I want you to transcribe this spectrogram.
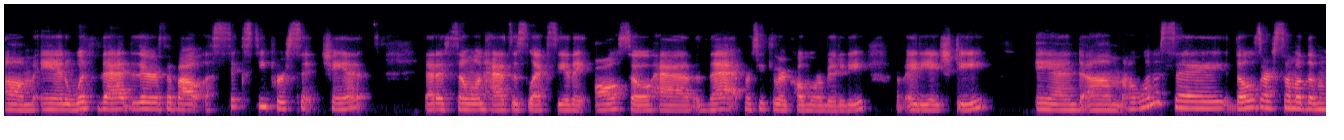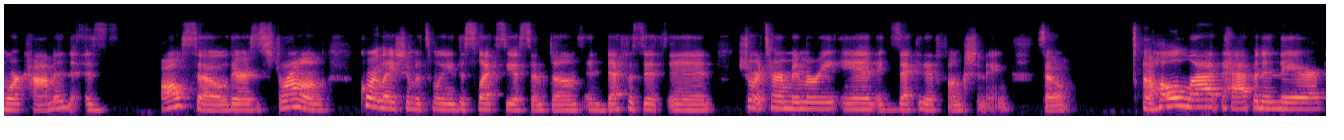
um, and with that, there's about a 60% chance that if someone has dyslexia, they also have that particular comorbidity of ADHD. And um, I want to say those are some of the more common. Is also there is a strong correlation between dyslexia symptoms and deficits in short-term memory and executive functioning. So a whole lot happening there.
